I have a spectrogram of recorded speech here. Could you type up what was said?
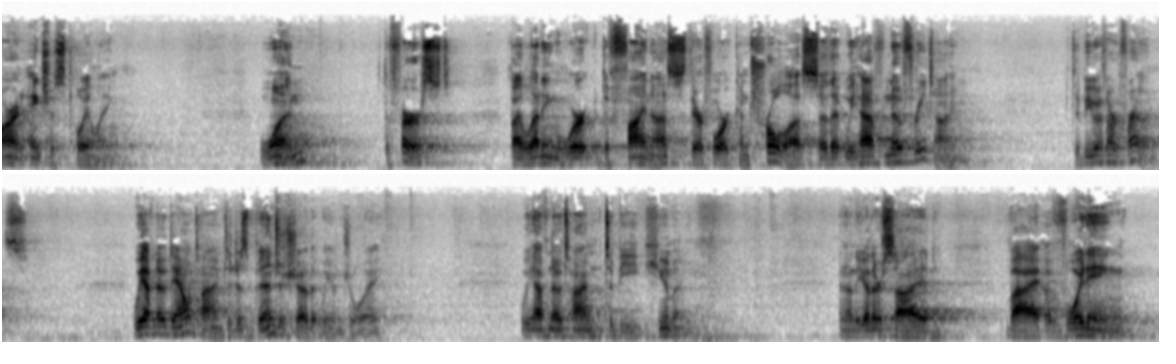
are an anxious toiling. One, the first, by letting work define us, therefore control us, so that we have no free time to be with our friends. We have no downtime to just binge a show that we enjoy. We have no time to be human. And on the other side, by avoiding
